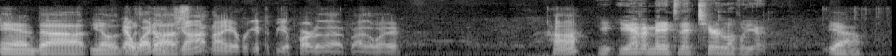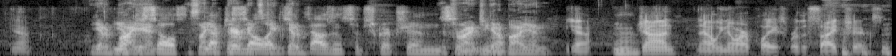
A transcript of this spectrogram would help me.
and uh, you know, Yeah, with, why don't uh, John and I ever get to be a part of that? By the way, huh? you, you haven't made it to that tier level yet. Yeah, Yeah. You got to buy have to in. sell. it's like you a have to pyramid sell scheme. like You gotta- six thousand subscriptions. That's right. and, You got to buy in. Yeah, Mhm. John. Now we know our place. We're the side chicks.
